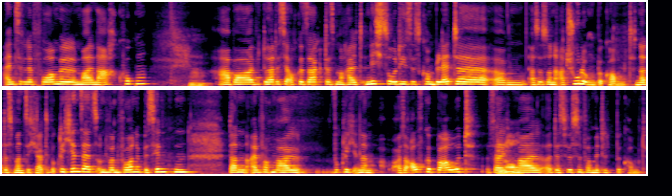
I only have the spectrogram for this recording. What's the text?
einzelne Formel mal nachgucken. Mhm. Aber du hattest ja auch gesagt, dass man halt nicht so dieses komplette, ähm, also so eine Art Schulung bekommt, ne? dass man sich halt wirklich hinsetzt und von vorne bis hinten dann einfach mal wirklich in einem, also aufgebaut, sag genau. ich mal, das Wissen vermittelt bekommt.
